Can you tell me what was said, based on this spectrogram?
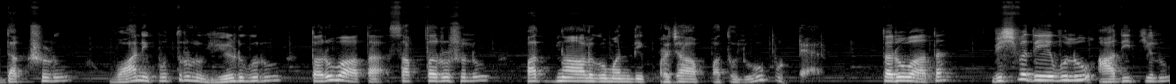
దక్షుడు వాని పుత్రులు ఏడుగురు తరువాత సప్తఋషులు పద్నాలుగు మంది ప్రజాపతులు పుట్టారు. తరువాత విశ్వదేవులు ఆదిత్యులు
